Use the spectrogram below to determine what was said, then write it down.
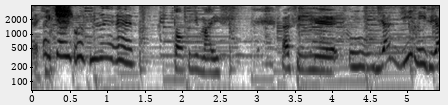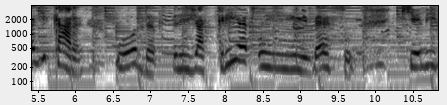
É É que One Piece é top demais. Assim, é, o, já de início, já de cara, o Oda, ele já cria um universo que ele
